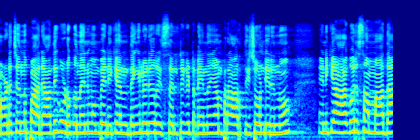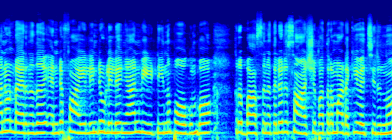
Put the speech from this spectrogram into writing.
അവിടെ ചെന്ന് പരാതി കൊടുക്കുന്നതിന് മുമ്പ് എനിക്ക് എന്തെങ്കിലും ഒരു റിസൾട്ട് കിട്ടണമെന്ന് ഞാൻ പ്രാർത്ഥിച്ചുകൊണ്ടിരുന്നു. എനിക്ക് ആകെ ഒരു സമാധാനം ഉണ്ടായിരുന്നത് എന്റെ ഫയലിന്റെ ഉള്ളിൽ ഞാൻ വീട്ടിൽ നിന്ന് പോകുമ്പോൾ കൃപാസനത്തിൽ ഒരു സാക്ഷ്യപത്രം അടക്കി വെച്ചിരുന്നു.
